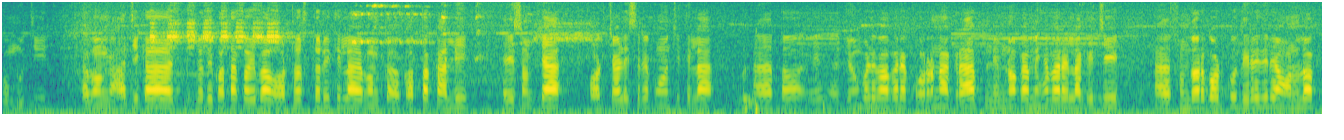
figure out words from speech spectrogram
কমুচি এবং আজিকা যদি কথা কহা অঠস্তরি লা এবং গতকালি এই সংখ্যা অড়চাশে পৌঁছি তো যেভাবে ভাবে করোনা গ্রাফ নিম্নগামী হবার লাগিছে ସୁନ୍ଦରଗଡ଼କୁ ଧୀରେ ଧୀରେ ଅନଲକ୍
